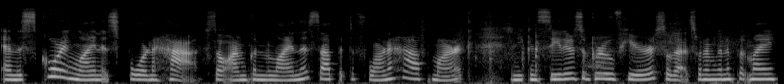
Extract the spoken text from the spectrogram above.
and the scoring line is 4.5. So I'm going to line this up at the 4.5 mark and you can see there's a groove here so that's what I'm going to put my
